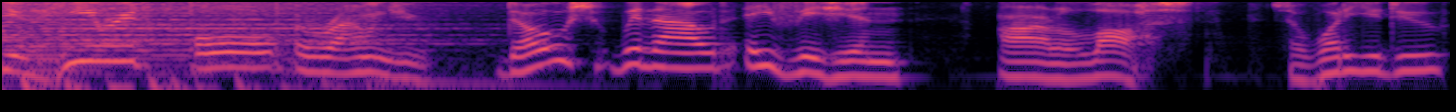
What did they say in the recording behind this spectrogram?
you hear it all around you. Those without a vision are lost. So, what do you do?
